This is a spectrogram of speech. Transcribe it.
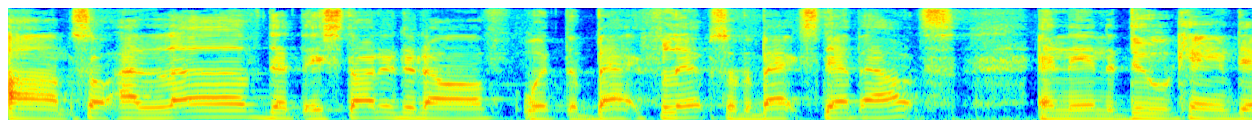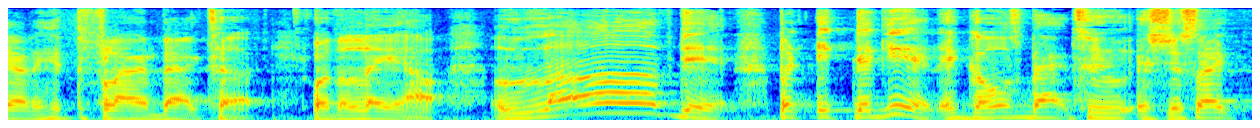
um, so I love that they started it off with the back flips or the back step outs, and then the dude came down and hit the flying back tuck or the layout. Loved it. But it, again, it goes back to it's just like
